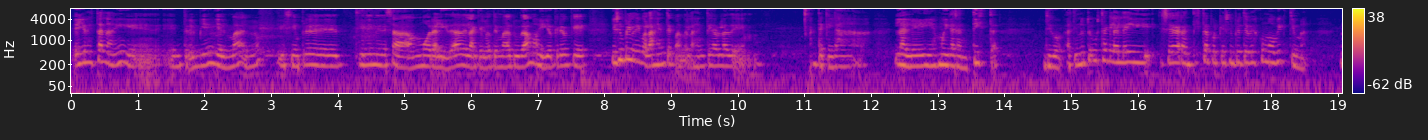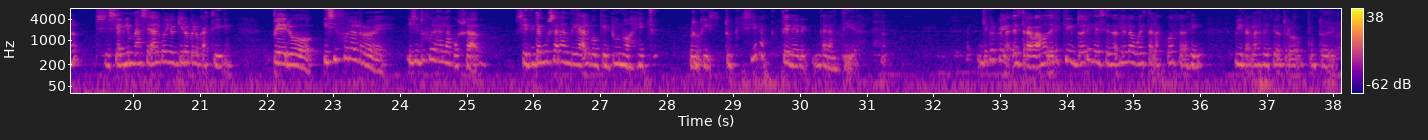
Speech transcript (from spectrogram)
ellos están ahí eh, entre el bien y el mal, ¿no? Y siempre tienen esa moralidad de la que los demás dudamos y yo creo que, yo siempre le digo a la gente cuando la gente habla de, de que la, la ley es muy garantista, digo, ¿a ti no te gusta que la ley sea garantista porque siempre te ves como víctima? ¿no? Si, si alguien me hace algo, yo quiero que lo castiguen. Pero, ¿y si fuera al revés? ¿Y si tú fueras el acusado? Si a ti te acusaran de algo que tú no has hecho, tú, tú quisieras tener garantía. ¿no? Yo creo que la, el trabajo del escritor es ese, darle la vuelta a las cosas y mirarlas desde otro punto de vista.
